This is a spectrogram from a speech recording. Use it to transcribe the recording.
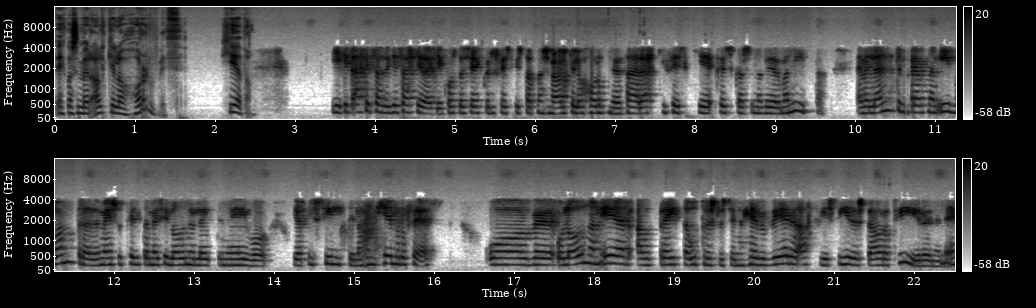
eitthvað sem er algjörlega horfið hérðan? Ég get ekki sagt ekki þekkið ekki hvort það sé einhverju fiskistofna sem er algjörlega horfnu það er ekki fiski, fiskar sem við erum að nýta. En við lendum gerðan í vandræðum eins og til dæmis í loðnuleitinni og jafnvel síldin að hún kemur og fer og, eh, og loðnan er að breyta útræslu sinu hefur verið að því síðustu ára tíu í rauninni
